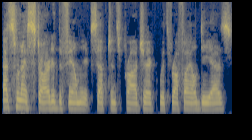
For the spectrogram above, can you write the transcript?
That's when I started the Family Acceptance Project with Rafael Diaz.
